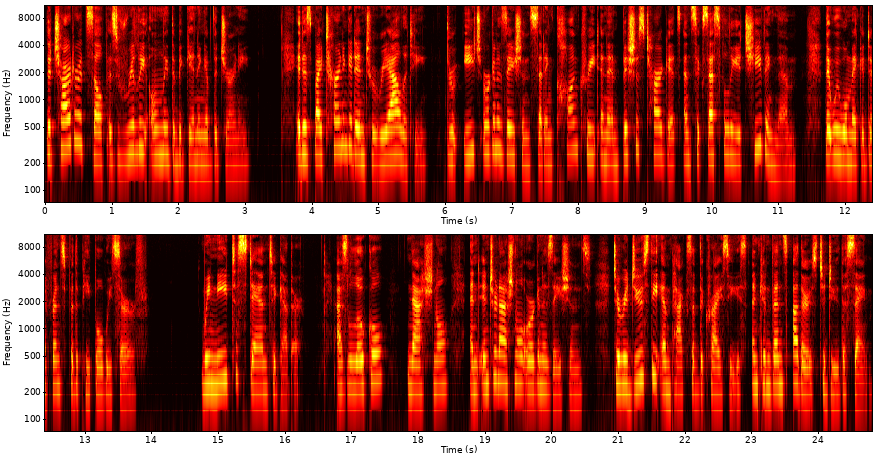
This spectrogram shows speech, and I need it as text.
The Charter itself is really only the beginning of the journey. It is by turning it into reality, through each organization setting concrete and ambitious targets and successfully achieving them, that we will make a difference for the people we serve. We need to stand together as local, national, and international organizations to reduce the impacts of the crises and convince others to do the same.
